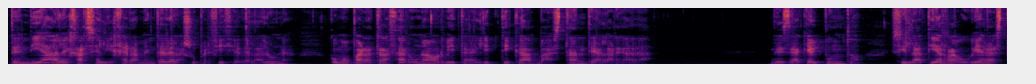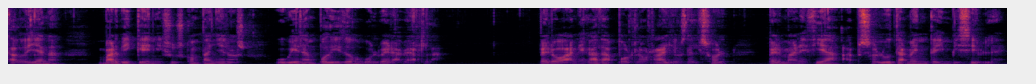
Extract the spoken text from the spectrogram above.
tendía a alejarse ligeramente de la superficie de la Luna, como para trazar una órbita elíptica bastante alargada. Desde aquel punto, si la Tierra hubiera estado llena, Barbicane y sus compañeros hubieran podido volver a verla. Pero anegada por los rayos del Sol, permanecía absolutamente invisible.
